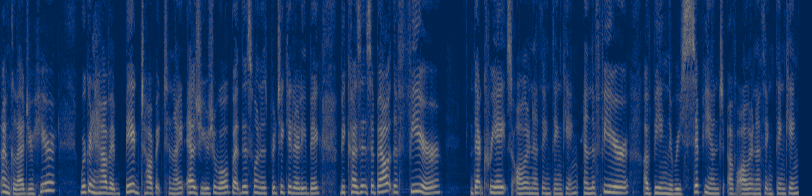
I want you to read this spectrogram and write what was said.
I'm glad you're here. We're going to have a big topic tonight, as usual, but this one is particularly big because it's about the fear that creates all or nothing thinking and the fear of being the recipient of all or nothing thinking.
